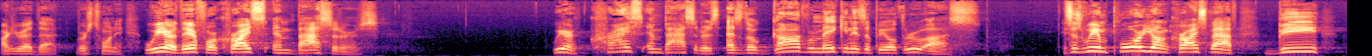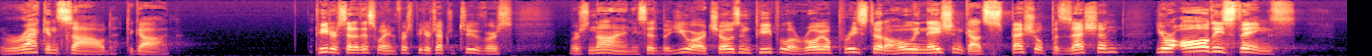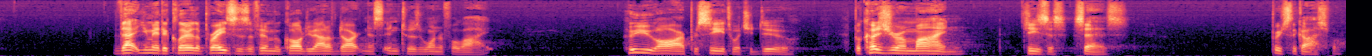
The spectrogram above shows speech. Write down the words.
Already read that. Verse 20. We are therefore Christ's ambassadors. We are Christ's ambassadors as though God were making his appeal through us. He says, We implore you on Christ's behalf, be reconciled to God. Peter said it this way in 1 Peter chapter 2, verse, verse 9. He says, But you are a chosen people, a royal priesthood, a holy nation, God's special possession. You are all these things that you may declare the praises of him who called you out of darkness into his wonderful light. Who you are precedes what you do. Because you're a mine, Jesus says. Preach the gospel.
